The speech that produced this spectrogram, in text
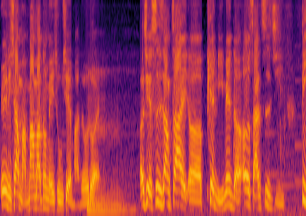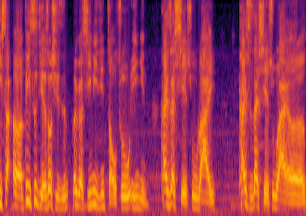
因为你像马，妈妈都没出现嘛，对不对？嗯，而且事实上在呃片里面的二三四集，第三呃第四集的时候，其实那个希尼已经走出阴影，开始在写书来，开始在写书来，呃，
